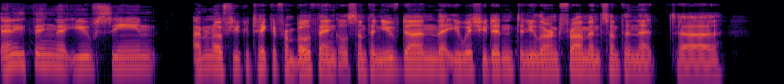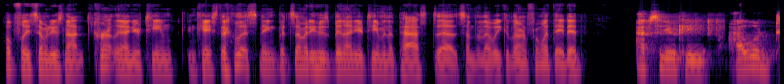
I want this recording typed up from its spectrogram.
anything that you've seen? I don't know if you could take it from both angles. Something you've done that you wish you didn't and you learned from, and something that uh, hopefully somebody who's not currently on your team, in case they're listening, but somebody who's been on your team in the past, uh, something that we could learn from what they did. Absolutely. I would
